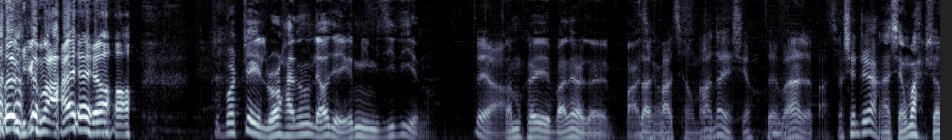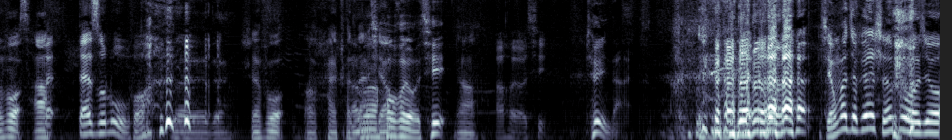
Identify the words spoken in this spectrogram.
你干嘛呀？要这不是这一轮还能了解一个秘密基地呢？对啊咱，们可以晚点再拔再枪。啊拔枪吧，，那也行。对，晚点再拔枪。那先这样，那行吧，神父啊，戴戴斯路不？对对对，神父，我看传咱们单行后会有期。啊，还会有气。去你大爷！行吧，就跟神父就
